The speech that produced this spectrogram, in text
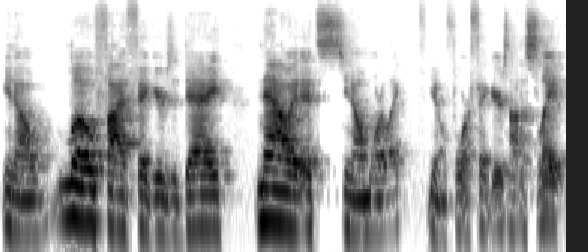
you know, low five figures a day. Now it's, you know, more like, you know, four figures on a slate.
